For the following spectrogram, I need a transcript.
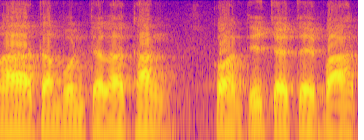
มาทำบุญแต่ละครั้ง ก่อนที่จะใส่บาตร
